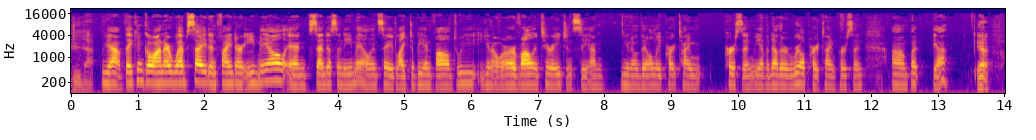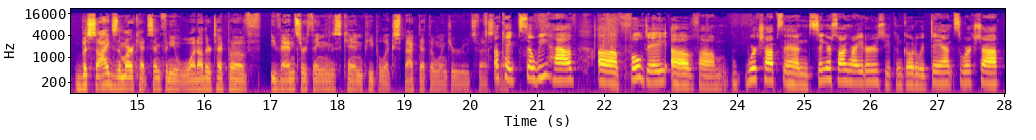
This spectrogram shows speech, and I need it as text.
do that? Yeah, they can go on our website and find our email and send us an email and say, like to be involved. We, you know, are a volunteer agency. I'm, you know, the only part time person. We have another real part time person. Um, but yeah, Yeah. Besides the Marquette Symphony, what other type of events or things can people expect at the Winter Roots Festival? Okay, so we have a full day of um, workshops and singer songwriters. You can go to a dance workshop.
